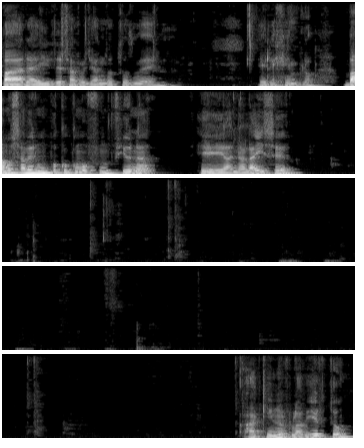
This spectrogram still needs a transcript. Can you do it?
para ir desarrollando todo el, ejemplo. Vamos a ver un poco cómo funciona eh, Analyzer. Aquí nos lo ha abierto.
